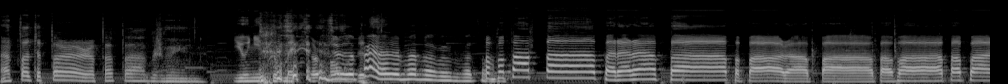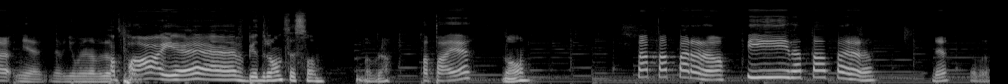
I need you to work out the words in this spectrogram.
a pa pa pa brzmi. You need to make your own Nie, nie, nie umiem nawet. Papaje w Biedronce są. Dobra. Papaje? No. Pa pa pararo. Pi pa pa pararo. Nie? Dobra.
